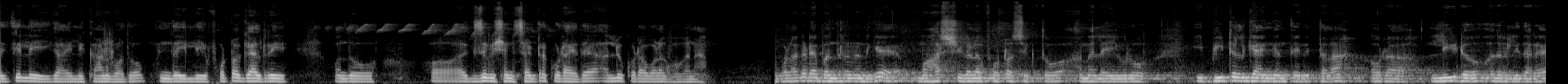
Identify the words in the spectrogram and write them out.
ರೀತಿಯಲ್ಲಿ ಈಗ ಇಲ್ಲಿ ಕಾಣ್ಬೋದು. ಹಿಂದೆ ಇಲ್ಲಿ ಫೋಟೋ ಗ್ಯಾಲರಿ ಒಂದು ಎಕ್ಸಿಬಿಷನ್ ಸೆಂಟರ್ ಕೂಡ ಇದೆ. ಅಲ್ಲೂ ಕೂಡ ಒಳಗೆ ಹೋಗೋಣ. ಒಳಗಡೆ ಬಂದರೆ ನನಗೆ ಮಹರ್ಷಿಗಳ ಫೋಟೋ ಸಿಕ್ತು. ಆಮೇಲೆ ಇವರು ಈ ಬೀಟಲ್ ಗ್ಯಾಂಗ್ ಅಂತ ಏನಿತ್ತಲ್ಲ ಅವರ ಲೀಡು ಅದರಲ್ಲಿದ್ದಾರೆ.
